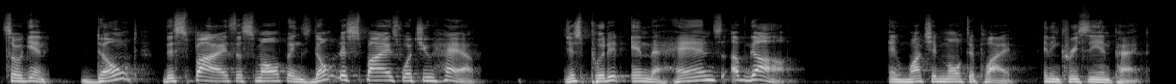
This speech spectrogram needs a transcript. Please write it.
So again, don't despise the small things. Don't despise what you have. Just put it in the hands of God and watch it multiply and increase the impact.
